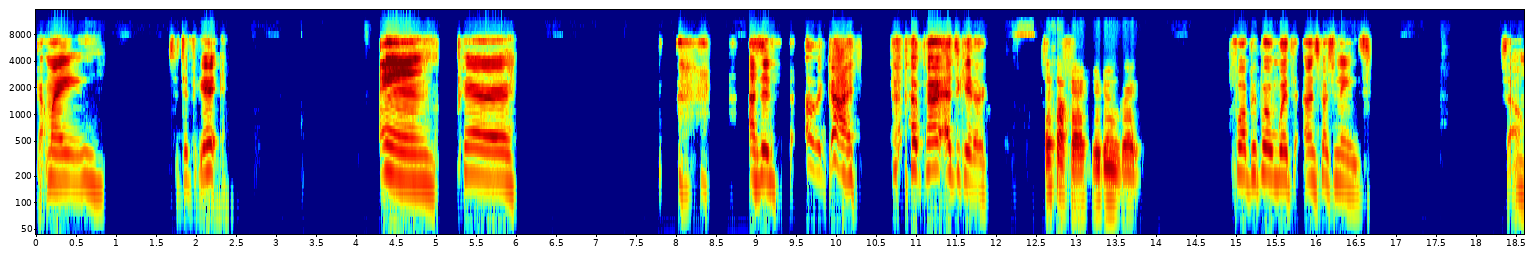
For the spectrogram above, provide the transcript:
got my certificate, and pair. I said, "Oh my god, a paraeducator It's okay. You're doing great. for people with special needs." So,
